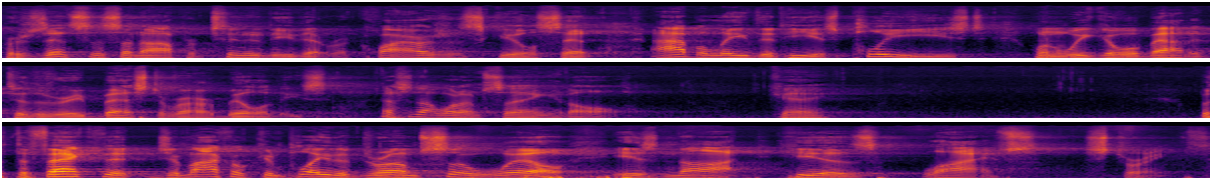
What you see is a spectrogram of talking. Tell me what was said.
presents us an opportunity that requires a skill set, I believe that He is pleased when we go about it to the very best of our abilities. That's not what I'm saying at all. Okay? But the fact that Jamichael can play the drums so well is not his life's strength.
